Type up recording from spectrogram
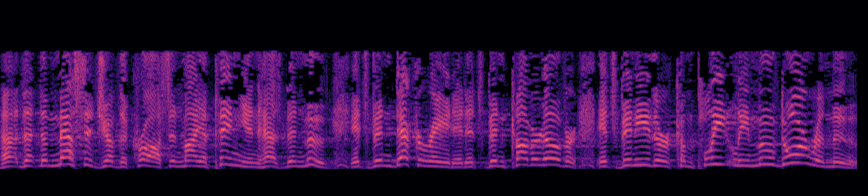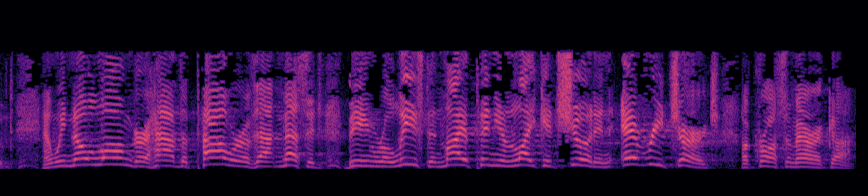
Uh, the, the message of the cross, in my opinion, has been moved. It's been decorated. It's been covered over. It's been either completely moved or removed. And we no longer have the power of that message being released, in my opinion, like it should in every church across America.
